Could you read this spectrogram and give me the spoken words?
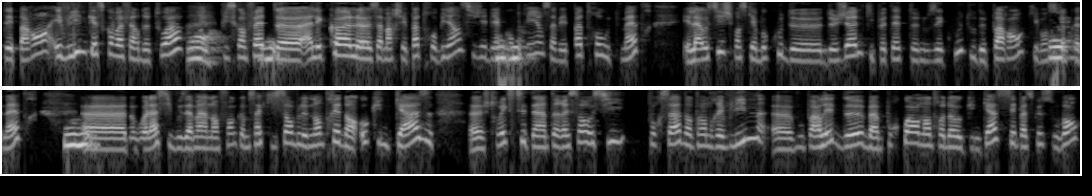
tes parents. Evelyne, qu'est-ce qu'on va faire de toi? Ouais. Puisqu'en fait euh, à l'école ça marchait pas trop bien, si j'ai bien mmh. compris, on savait pas trop où te mettre. Et là aussi, je pense qu'il y a beaucoup de, de, jeunes qui peut-être nous écoutent ou de parents qui vont se reconnaître. Mmh. Euh, donc voilà, si vous avez un enfant comme ça qui semble n'entrer dans aucune case, euh, je trouvais que c'était intéressant aussi pour ça d'entendre Evelyne euh, vous parler de ben, pourquoi on n'entre dans aucune case. C'est parce que souvent,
